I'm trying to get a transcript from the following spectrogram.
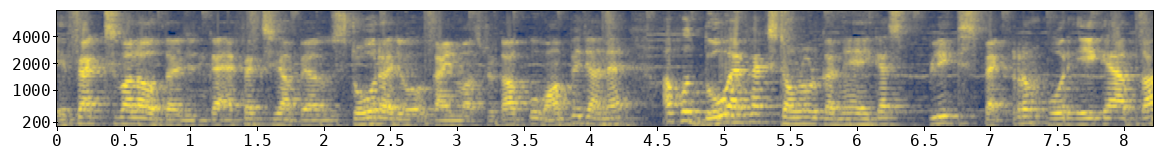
इफेक्ट्स वाला होता है, जिनका एफेक्ट्स यहाँ पे स्टोर है, जो काइन मास्टर का, आपको वहाँ पे जाना है। आपको दो एफेक्ट्स डाउनलोड करने हैं। एक है स्प्लिट स्पेक्ट्रम और एक है आपका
